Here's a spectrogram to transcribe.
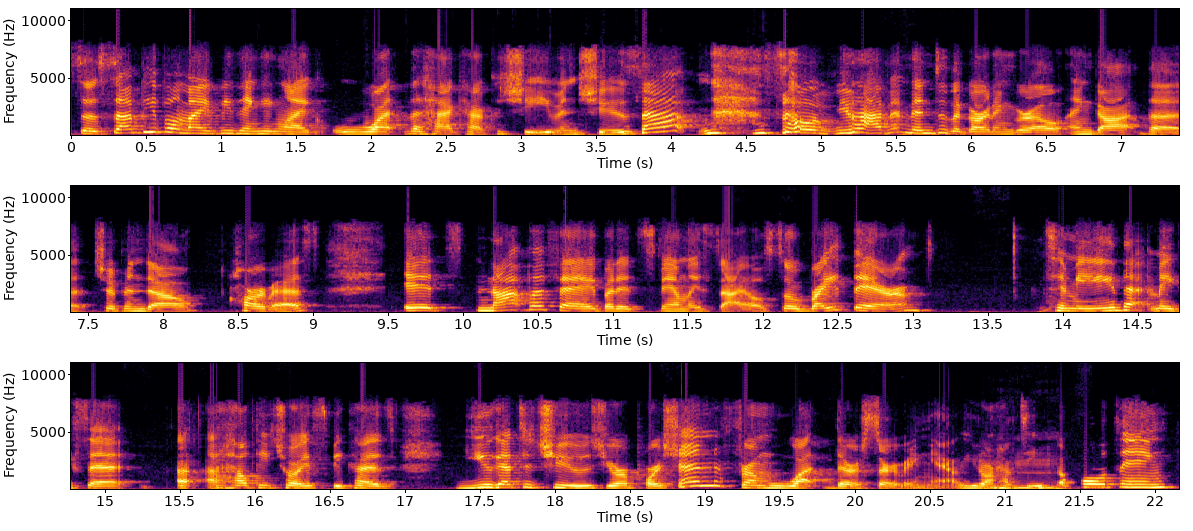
So some people might be thinking like, what the heck? How could she even choose that? so if you haven't been to the Garden Grill and got the Chip 'n' Dale Harvest, it's not buffet, but it's family style. So right there, to me, that makes it a, a, healthy choice because you get to choose your portion from what they're serving you. You don't have mm-hmm. to eat the whole thing.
